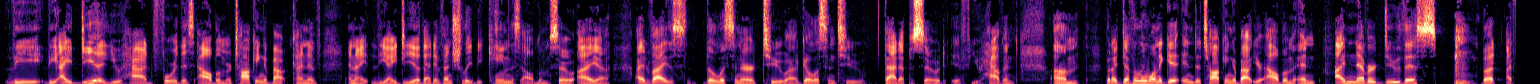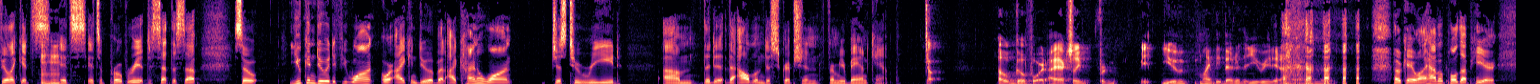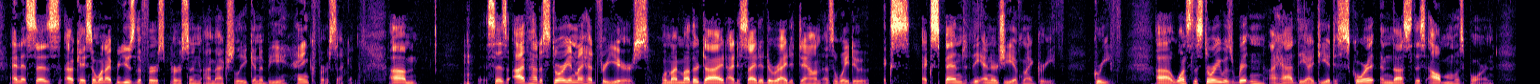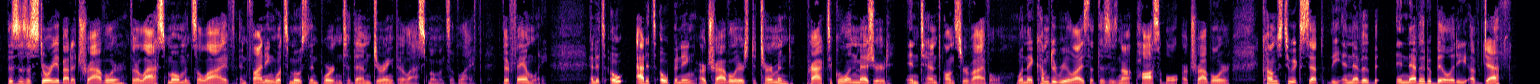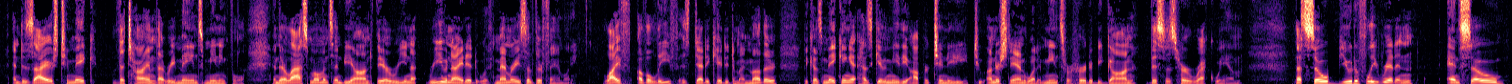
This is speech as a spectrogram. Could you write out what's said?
the the idea you had for this album, or talking about kind of and I the idea that eventually became this album. So I uh, I advise the listener to uh, go listen to that episode if you haven't. Um, but I definitely want to get into talking about your album, and I never do this, but I feel like it's it's it's appropriate to set this up. So you can do it if you want, or I can do it. But I kind of want just to read um, the the album description from your Bandcamp. Oh. oh, go for it. I actually for you might be better that you read it. I don't it. Okay, well, I have it pulled up here, and it says, okay, so when I use the first person, I'm actually going to be Hank for a second. Um, it says, I've had a story in my head for years. When my mother died, I decided to write it down as a way to ex- expend the energy of my grief. Grief. Uh, once the story was written, I had the idea to score it, and thus this album was born. This is a story about a traveler, their last moments alive, and finding what's most important to them during their last moments of life their family. And it's o- at its opening, our traveler is determined, practical, and measured, intent on survival. When they come to realize that this is not possible, our traveler comes to accept the inevit- inevitability of death and desires to make the time that remains meaningful. In their last moments and beyond, they are reuni- reunited with memories of their family. Life of a Leaf is dedicated to my mother because making it has given me the opportunity to understand what it means for her to be gone. This is her requiem. That's so beautifully written and so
